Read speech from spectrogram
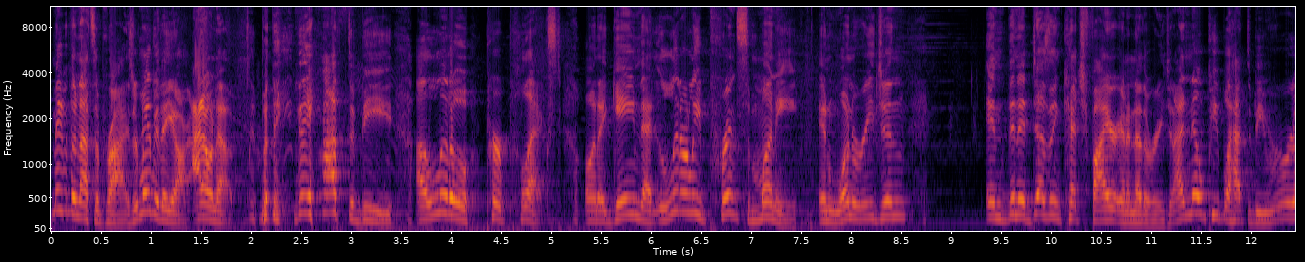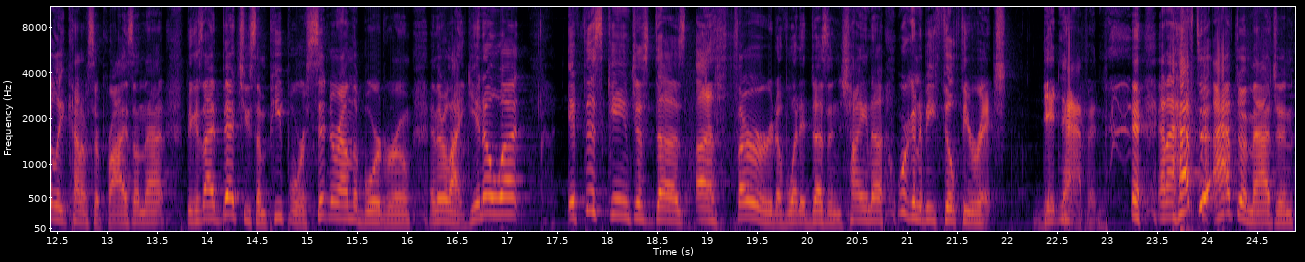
Maybe they're not surprised, or maybe they are. I don't know. But they, they have to be a little perplexed on a game that literally prints money in one region and then it doesn't catch fire in another region. I know people have to be really kind of surprised on that because I bet you some people were sitting around the boardroom and they're like, you know what? If this game just does a third of what it does in China, we're gonna be filthy rich. Didn't happen. and I have to I have to imagine,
